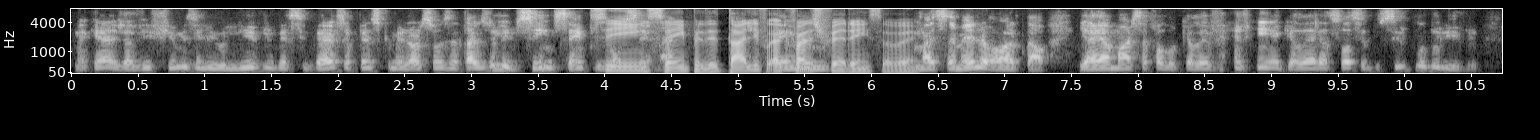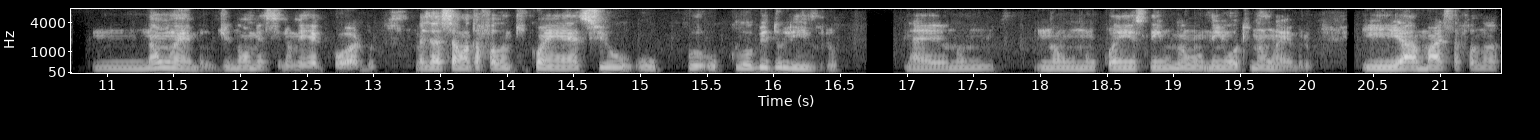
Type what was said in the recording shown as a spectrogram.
Como é que é? Já vi filmes e li o livro e vice-versa. Eu penso que o melhor são os detalhes do livro. Sim, sempre. Sim, ser, sempre. Né? Detalhe é que faz diferença, velho. Mas é melhor tal. E aí a Márcia falou que ela é velhinha, que ela era sócia do Círculo do Livro. Não lembro, de nome assim não me recordo. Mas essa ela tá falando que conhece o, o, o Clube do Livro. Né? Eu não, não, não conheço nenhum, não, nem outro, não lembro. E a Márcia tá falando,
